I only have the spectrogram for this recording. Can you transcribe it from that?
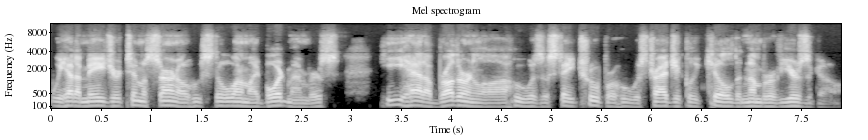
We had a major Tim Acerno, who's still one of my board members. He had a brother-in-law who was a state trooper who was tragically killed a number of years ago.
